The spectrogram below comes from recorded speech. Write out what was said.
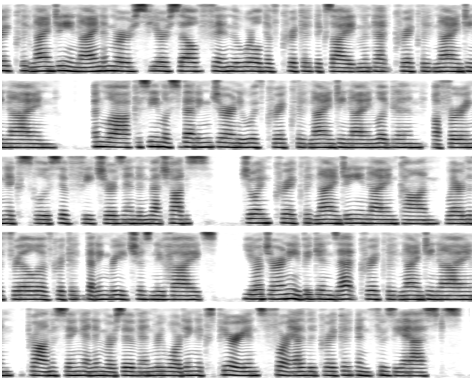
Cricket 99 Immerse yourself in the world of cricket excitement at Cricket 99. Unlock a seamless betting journey with Cricket 99 Login, offering exclusive features and unmatched odds. Join Cricket 99 Con, where the thrill of cricket betting reaches new heights. Your journey begins at Cricket 99, promising an immersive and rewarding experience for avid cricket enthusiasts.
